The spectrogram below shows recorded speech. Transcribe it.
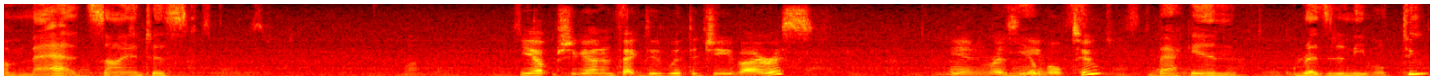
A mad something scientist. exposed. Luckily, he was Yep, she got infected with the G virus in Resident Yep. Evil 2. Back in Resident Evil 2.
